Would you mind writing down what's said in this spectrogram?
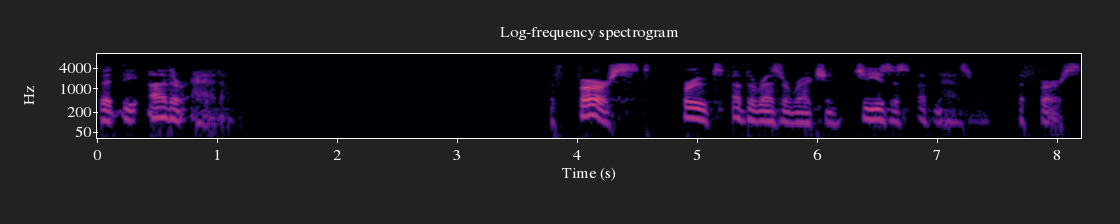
But the other Adam, the first fruit of the resurrection, Jesus of Nazareth, the first.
